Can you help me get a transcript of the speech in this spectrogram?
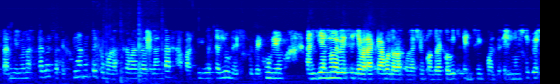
Que también buenas tardes, efectivamente, como las acabas de adelantar, a partir de este lunes de junio al día 9 se llevará a cabo la vacunación contra COVID en 56 municipios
